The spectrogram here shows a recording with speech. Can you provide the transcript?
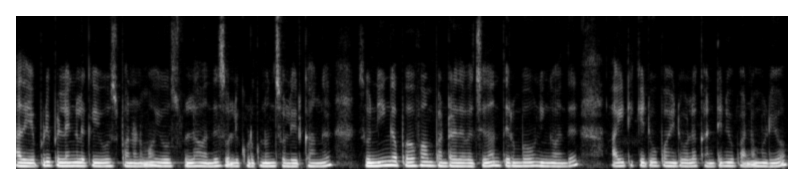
அதை எப்படி பிள்ளைங்களுக்கு யூஸ் பண்ணணுமோ யூஸ்ஃபுல்லாக வந்து சொல்லிக் கொடுக்கணும்னு சொல்லியிருக்காங்க. ஸோ நீங்கள் பெர்ஃபார்ம் பண்ணுறதை வச்சு தான் திரும்பவும் நீங்கள் வந்து ஐடிகே டூ பாயிண்ட் ஓவில் கண்டினியூ பண்ண முடியும்.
